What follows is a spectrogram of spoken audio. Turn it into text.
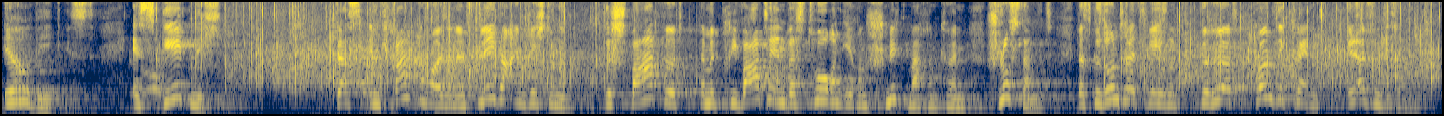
Irrweg ist. Es geht nicht dass in Krankenhäusern, in Pflegeeinrichtungen gespart wird, damit private Investoren ihren Schnitt machen können. Schluss damit. Das Gesundheitswesen gehört konsequent in öffentliche Hand.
